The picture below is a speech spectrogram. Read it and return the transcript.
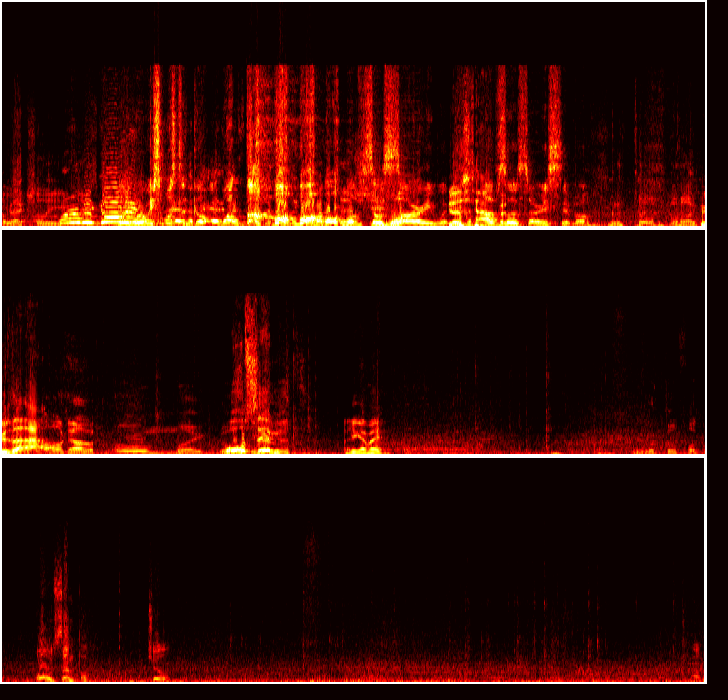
You actually. Where are we going? Wait, where are we supposed to go? a- What the? there's I'm so What sorry. Wait, just I'm so sorry, Simo. What the fuck? Who's that? Oh no. Oh my god. Awesome. idiot. There you go, mate. What the fuck? Oh, senpai. Chill. Ow.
